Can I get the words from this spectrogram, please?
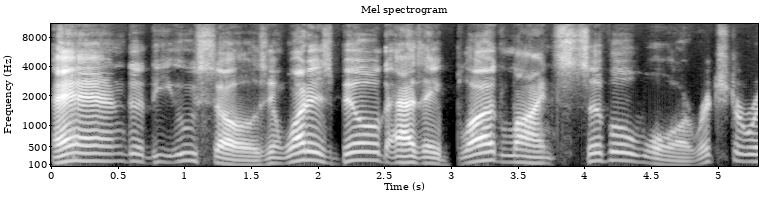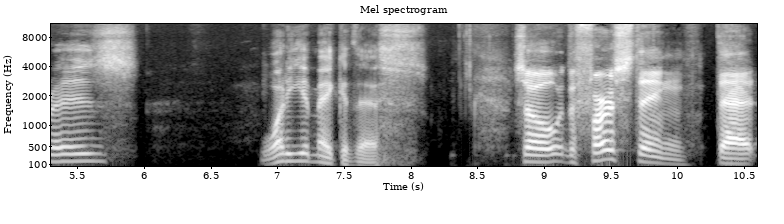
and the Usos in what is billed as a bloodline civil war. Rich Deriz, what do you make of this? So the first thing that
